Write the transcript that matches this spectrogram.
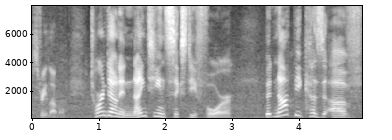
street level. Torn down in 1964, but not because of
